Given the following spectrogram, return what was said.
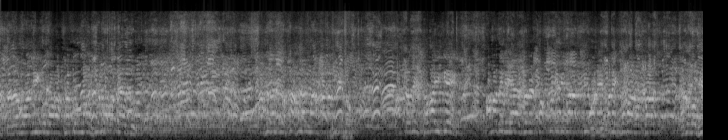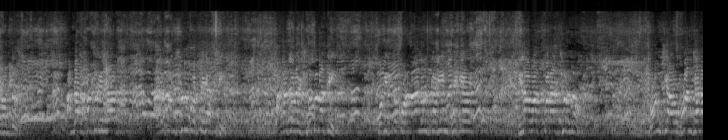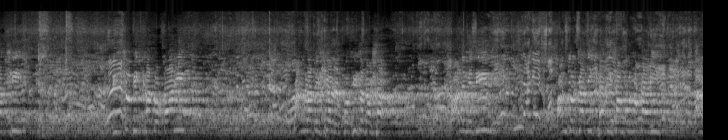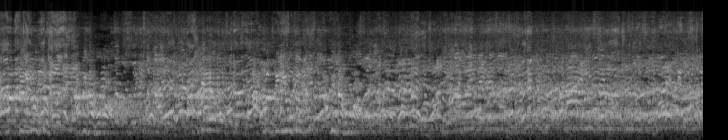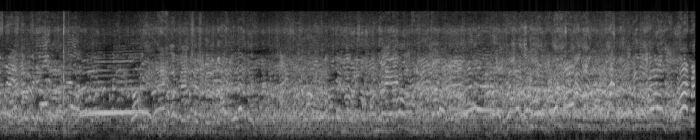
আসসালামু আলাইকুম ওয়া রাহমাতুল্লাহি ওয়া বারাকাতুহু। আপনাদের সবাইকে আমাদের এই আয়োজনের পক্ষ থেকে জানাচ্ছি অনেক অনেক মোবারকবাদ এবং অভিনন্দন। আমরা আলহামদুলিল্লাহ আয়োজন শুরু করতে যাচ্ছি। আয়োজনের সূচনাতে পবিত্র কোরআনুল করিম থেকে তিলাওয়াত করার জন্য মঞ্চে আহ্বান জানাচ্ছি। বিশ্ববিখ্যাত কারি বাংলাদেশের কথিত দশা আলমেদিন আন্তর্জাতিক খ্যাতি সম্পন্ন কারি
